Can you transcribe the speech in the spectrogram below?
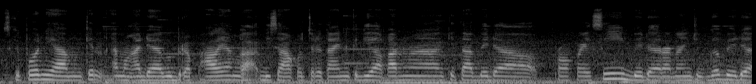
meskipun ya mungkin emang ada beberapa hal yang nggak bisa aku ceritain ke dia karena kita beda profesi beda ranah juga beda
